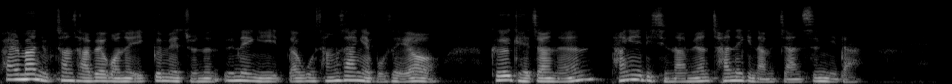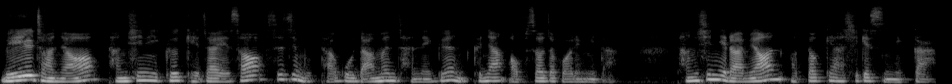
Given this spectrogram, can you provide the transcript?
86,400원을 입금해 주는 은행이 있다고 상상해 보세요. 그 계좌는 당일이 지나면 잔액이 남지 않습니다. 매일 저녁 당신이 그 계좌에서 쓰지 못하고 남은 잔액은 그냥 없어져 버립니다. 당신이라면 어떻게 하시겠습니까?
